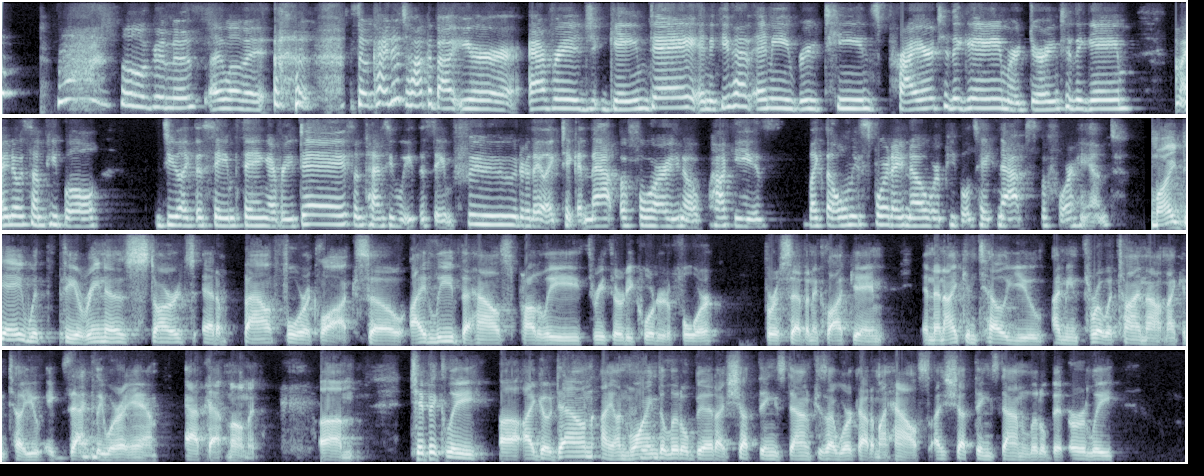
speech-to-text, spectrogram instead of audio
oh goodness, I love it. so, kind of talk about your average game day, and if you have any routines prior to the game or during to the game. I know some people do like the same thing every day. Sometimes people eat the same food, or they like take a nap before. You know, hockey is like the only sport I know where people take naps beforehand. My day with the arenas starts at about four o'clock. So I leave the house probably three thirty, quarter to four for a seven o'clock game. And then I can tell you, I mean, throw a timeout and I can tell you exactly where I am at that moment. Um, typically, uh, I go down, I unwind a little bit, I shut things down because I work out of my house. I shut things down a little bit early.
